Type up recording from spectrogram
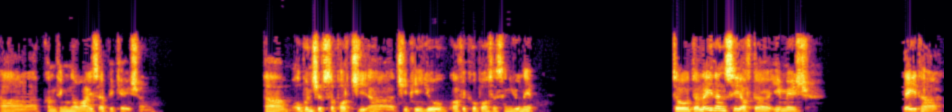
uh, containerized application. Um, OpenShift support G, uh, GPU, graphical processing unit. So the latency of the image data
